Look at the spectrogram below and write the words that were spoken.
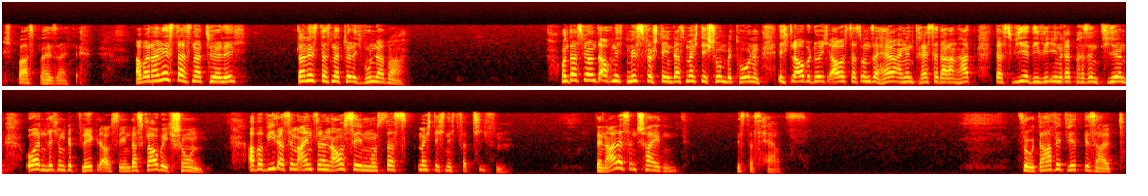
Spaß beiseite. Aber dann ist das natürlich dann ist das natürlich wunderbar. Und dass wir uns auch nicht missverstehen, das möchte ich schon betonen. Ich glaube durchaus, dass unser Herr ein Interesse daran hat, dass wir, die wir ihn repräsentieren, ordentlich und gepflegt aussehen. Das glaube ich schon. Aber wie das im Einzelnen aussehen muss, das möchte ich nicht vertiefen. Denn alles entscheidend ist das Herz. So, David wird gesalbt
